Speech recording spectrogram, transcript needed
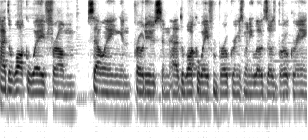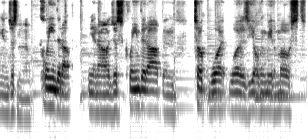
Had to walk away from selling and produce and had to walk away from brokering as many loads as I was brokering and just No. cleaned it up, you know, just cleaned it up and took what was yielding me the most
